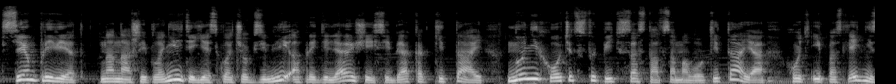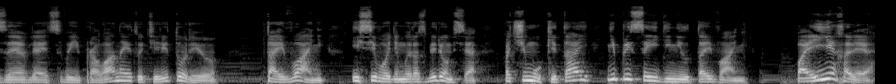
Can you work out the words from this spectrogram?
Всем привет! На нашей планете есть клочок Земли, определяющий себя как Китай, но не хочет вступить в состав самого Китая, хоть и последний заявляет свои права на эту территорию. Тайвань. И сегодня мы разберемся, почему Китай не присоединил Тайвань. Поехали!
